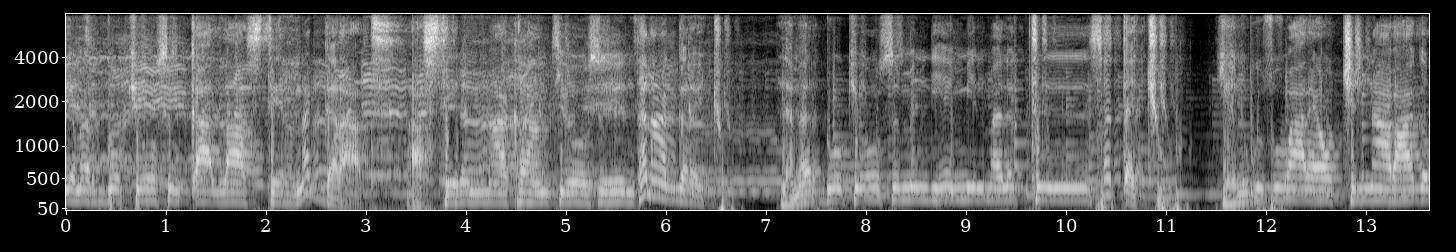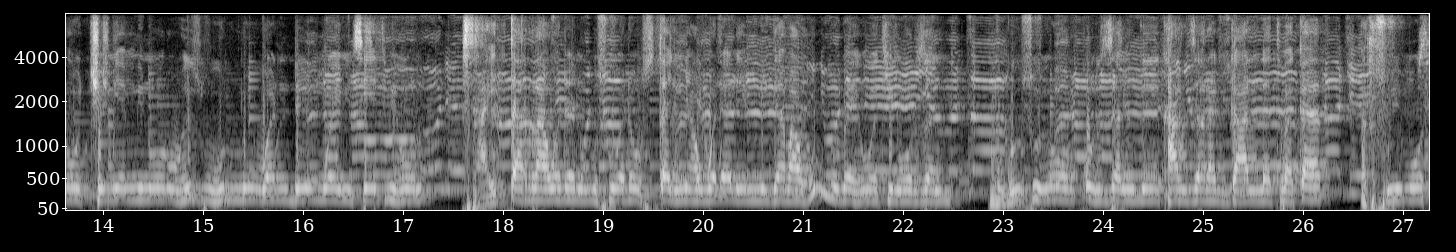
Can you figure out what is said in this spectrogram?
የመርዶኪዎስን ቃል ለአስቴር ነገራት። አስቴርም አክራንቲዮስን ተናገረችው። ለመርዶኪዎስም እንዲህ የሚል መልእክት ሰጠችው። የንጉሡ ባሪያዎችና በአገሮችም የሚኖሩ ሕዝብ ሁሉ ወንድም ወይም ሴት ቢሆን ሳይጠራ ወደ ንጉሡ ወደ ውስጠኛው ወለል የሚገባ ሁሉ በሕይወት ይኖር ዘንድ ንጉሡ የወርቁን ዘንግ ካልዘረጋለት በቀር እርሱ ይሞት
